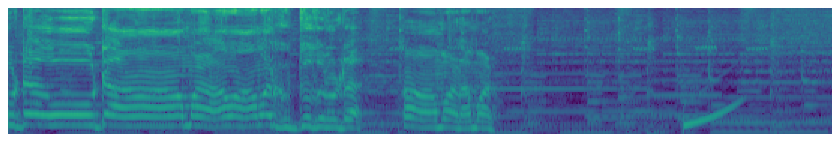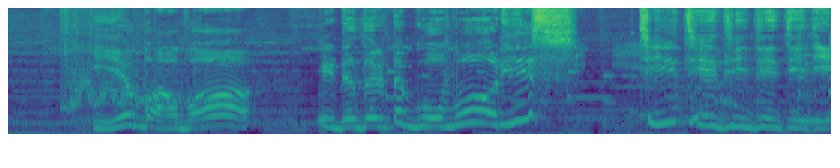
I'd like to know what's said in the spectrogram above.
ওটা ওটা আমার- আমার গুপ্তধন ওটা। আমার আমার। ইয়ে বাবা, এটা তো একটা গোবর। ইস, ছি ছি ছি ছি ছি ছি।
